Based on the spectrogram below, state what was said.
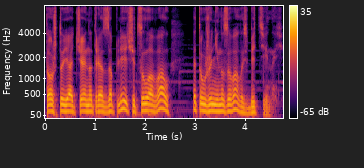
То, что я отчаянно тряс за плечи, целовал — это уже не называлось Беттиной.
